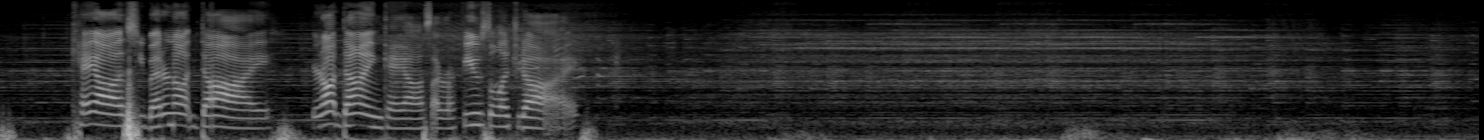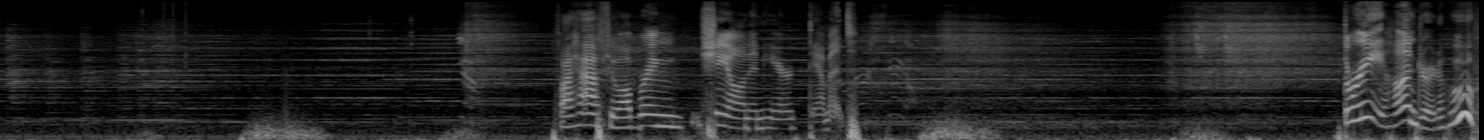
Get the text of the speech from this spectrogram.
Chaos, you better not die. You're not dying, Chaos. I refuse to let you die. If I have to, I'll bring Shion in here. Damn it. Three hundred. Whew.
